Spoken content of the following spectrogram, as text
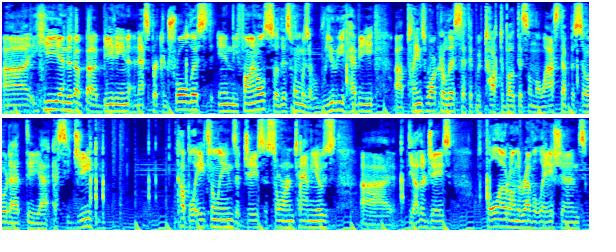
Uh, he ended up uh, beating an Esper control list in the finals, so this one was a really heavy uh, Planeswalker list. I think we've talked about this on the last episode at the uh, SCG. A couple Aetherlings, a Jace, a Sorin, Tamiyo's, uh, the other Jace, full out on the Revelations,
